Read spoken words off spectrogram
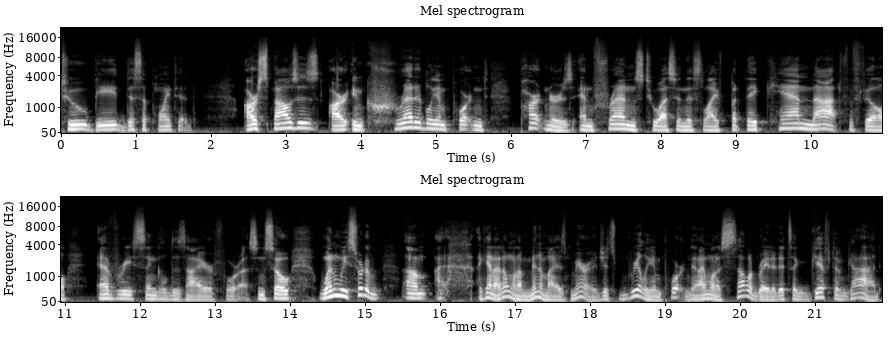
to be disappointed. Our spouses are incredibly important partners and friends to us in this life, but they cannot fulfill every single desire for us. And so when we sort of, um, I, again, I don't want to minimize marriage. It's really important and I want to celebrate it. It's a gift of God.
